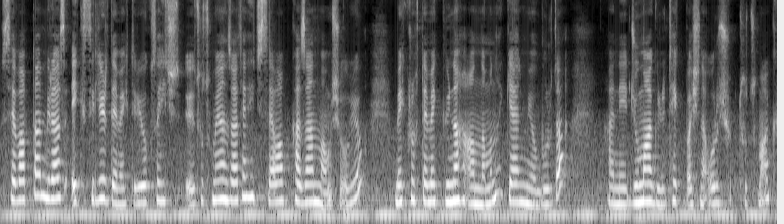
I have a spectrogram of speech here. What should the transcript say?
sevaptan biraz eksilir demektir. Yoksa hiç e, tutmayan zaten hiç sevap kazanmamış oluyor. Mekruh demek günah anlamına gelmiyor burada. Hani cuma günü tek başına oruç tutmak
